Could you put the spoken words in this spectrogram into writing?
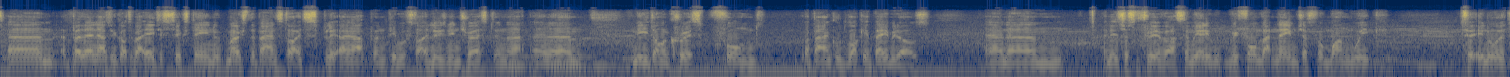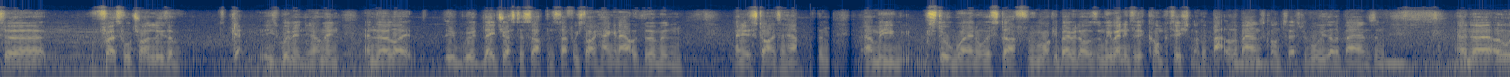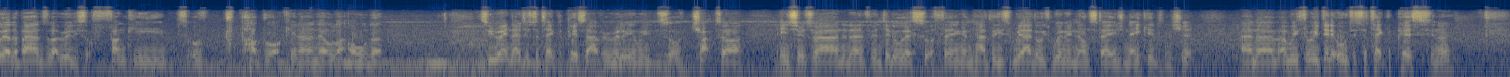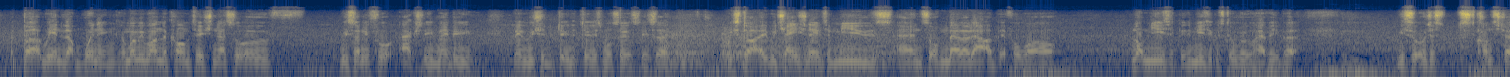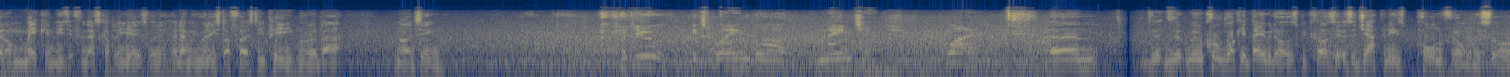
Um, but then as we got to about the age of 16 most of the bands started splitting up and people started losing interest in that and um, me Dom and Chris formed a band called Rocket Baby Dolls. And um, and it's just the three of us and we only we formed that name just for one week to in order to first of all try and lose a, get these women you know what I mean? And they're like they, they dressed us up and stuff. We started hanging out with them and and it was starting to happen. And we were still wearing all this stuff from Rocket Baby Dolls, and we went into the competition, like a Battle of the Bands contest with all these other bands, and and uh, all the other bands were like really sort of funky, sort of pub rock, you know, and they were like older. So we went there just to take the piss out of it, really, and we sort of chucked our instruments around and, uh, and did all this sort of thing, and had these, we had all these women on stage naked and shit, and um, and we we did it all just to take the piss, you know. But we ended up winning, and when we won the competition, that sort of we suddenly thought actually maybe maybe we should do, do this more seriously. So we started we changed the name to Muse and sort of mellowed out a bit for a while. Not musically, the music was still real heavy, but we sort of just concentrated on making music for the next couple of years really. And then we released our first EP when we were about 19. Could you explain the name change? Why? Um, the, the, we were called Rocket Baby Dolls because it was a Japanese porn film we saw,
